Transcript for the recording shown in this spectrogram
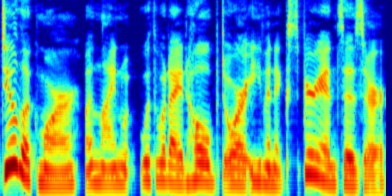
do look more in line with what I had hoped, or even experiences or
